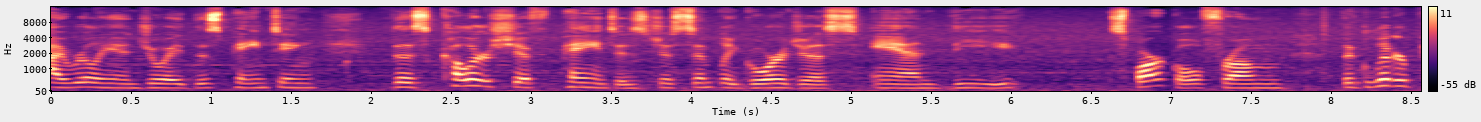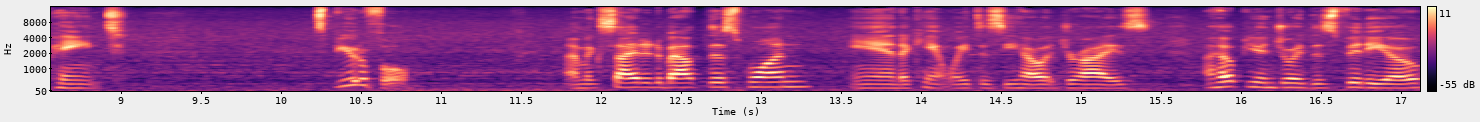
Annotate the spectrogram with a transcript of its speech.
I really enjoyed this painting. This color shift paint is just simply gorgeous and the sparkle from the glitter paint, it's beautiful. I'm excited about this one and I can't wait to see how it dries. I hope you enjoyed this video.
